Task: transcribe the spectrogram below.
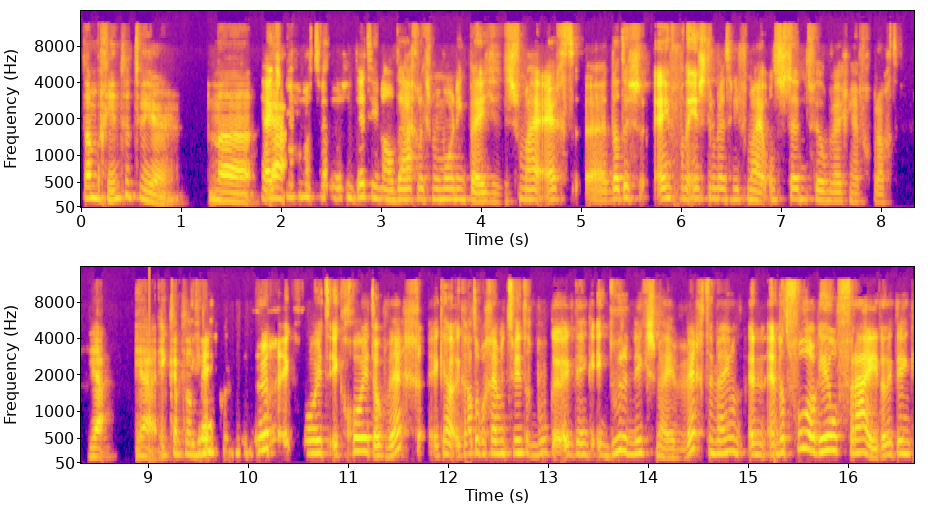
dan begint het weer. En, uh, ja, ik ja. vanaf 2013 al dagelijks mijn morning pages. Is voor mij echt, uh, dat is een van de instrumenten die voor mij ontzettend veel beweging heeft gebracht. Ja, ja, ik heb dat... Ik, denk, terug, ik, gooi het, ik gooi het ook weg. Ik, ik had op een gegeven moment twintig boeken. Ik denk, ik doe er niks mee. Weg ermee. Want, en, en dat voelde ook heel vrij. Dat ik denk,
